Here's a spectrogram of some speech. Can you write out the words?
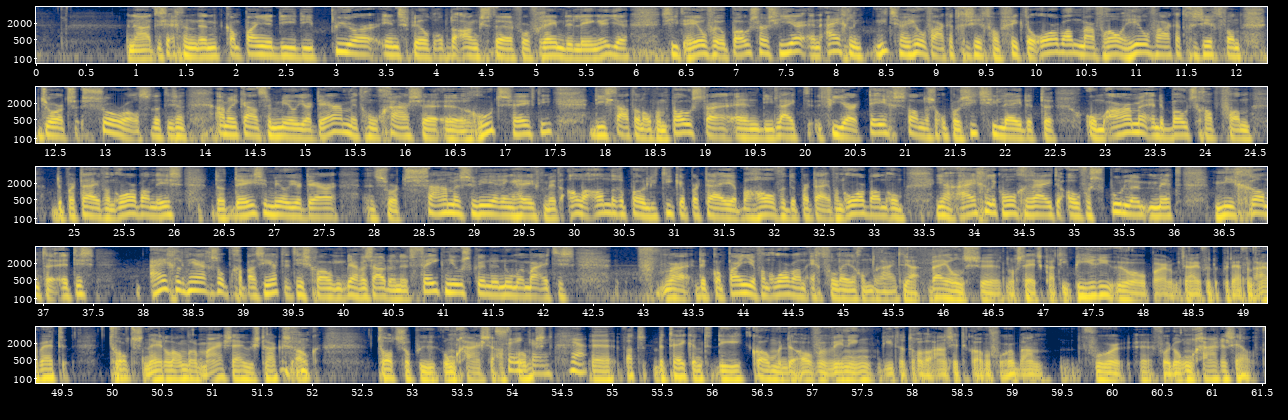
Nou, het is echt een, een campagne die, die puur inspeelt op de angst uh, voor vreemdelingen. Je ziet heel veel posters hier en eigenlijk niet zo heel vaak het gezicht van Viktor Orban, maar vooral heel vaak het gezicht van George Soros. Dat is een Amerikaanse miljardair met Hongaarse uh, roots, heeft hij. Die. die staat dan op een poster en die lijkt vier tegenstanders, oppositieleden te omarmen. En de boodschap van de partij van Orban is dat deze miljardair een soort samenzwering heeft met alle andere politici politieke partijen, behalve de partij van Orbán, om ja, eigenlijk Hongarije te overspoelen met migranten. Het is eigenlijk nergens op gebaseerd. Het is gewoon, ja, we zouden het fake news kunnen noemen, maar het is waar de campagne van Orbán echt volledig om draait. Ja, bij ons uh, nog steeds Kati Piri, Europarlementariër voor de Partij van de Arbeid. Trots Nederlander, maar, zei u straks ook trots op uw Hongaarse afkomst. Zeker, ja. uh, wat betekent die komende overwinning, die er toch wel aan zit te komen voor Orbán, voor, uh, voor de Hongaren zelf?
